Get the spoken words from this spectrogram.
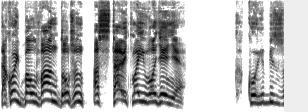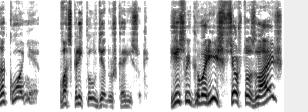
такой болван должен оставить мои владения. Какое беззаконие! воскликнул дедушка Рисуки. Если говоришь все, что знаешь,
